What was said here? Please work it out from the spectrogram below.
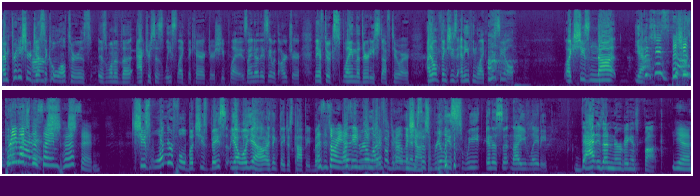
I'm pretty sure Um, Jessica Walter is, is one of the actresses least like the characters she plays. I know they say with Archer they have to explain the dirty stuff to her. I don't think she's anything like Lucille. like she's not. Yeah, But she's But so she's good pretty much at the it. same person. She's wonderful, but she's basic. Yeah, well, yeah, I think they just copied. But As- sorry, but as in, in- real in life, apparently she's this really sweet, innocent, naive lady. That is unnerving as fuck. Yeah.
